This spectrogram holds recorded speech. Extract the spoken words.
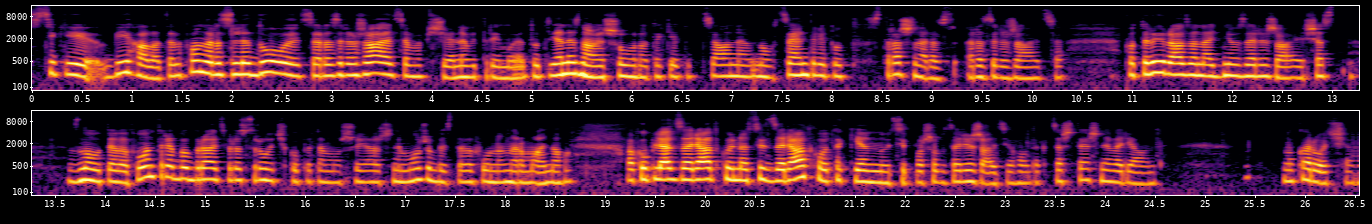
стільки бігала, телефон розглядовується, розряджається, взагалі не витримує. Тут я не знаю, що воно таке тут тягне. Ну, в центрі тут страшно роз, розряджається. По три рази на дню заряджаю. Зараз знову телефон треба брати в розсрочку, тому що я ж не можу без телефону нормального. А купляти зарядку і носити зарядку, таке, ну, типу, щоб заряджати його, так це ж теж не варіант. Ну, коротше.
